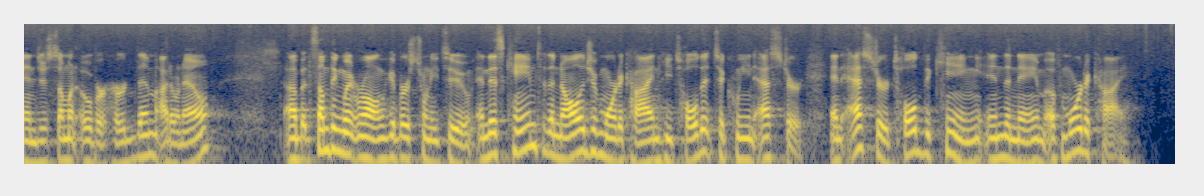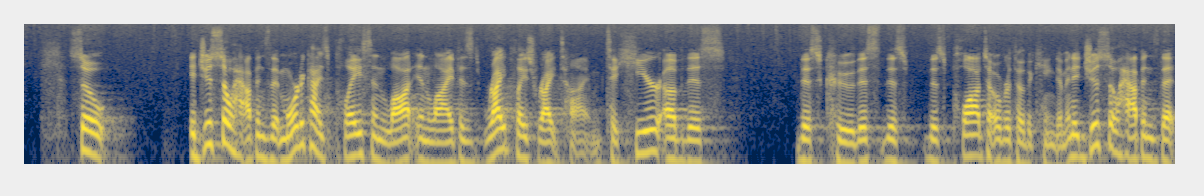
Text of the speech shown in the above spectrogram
and just someone overheard them i don't know uh, but something went wrong. Look at verse 22. And this came to the knowledge of Mordecai, and he told it to Queen Esther. And Esther told the king in the name of Mordecai. So it just so happens that Mordecai's place and lot in life is right place, right time to hear of this, this coup, this, this, this plot to overthrow the kingdom. And it just so happens that,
